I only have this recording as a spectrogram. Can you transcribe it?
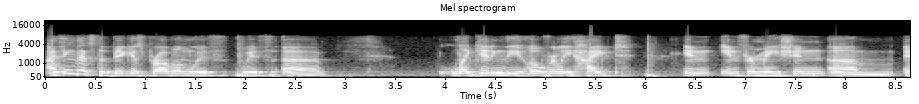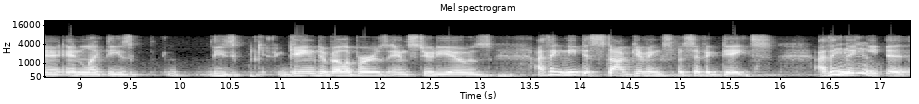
I think that's the biggest problem with with. Uh, like getting the overly hyped in information um, and, and like these these game developers and studios, I think need to stop giving specific dates. I think they, they need to.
